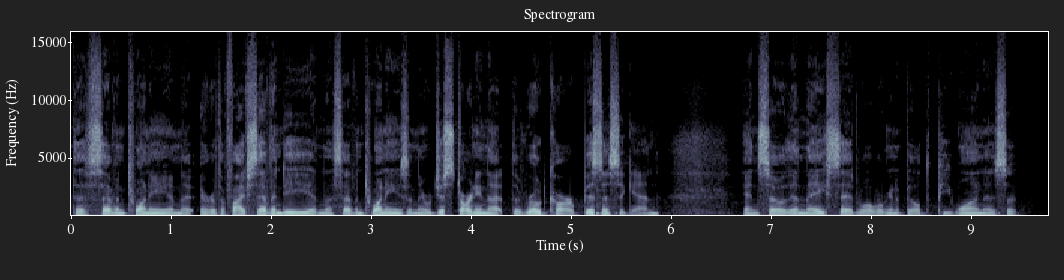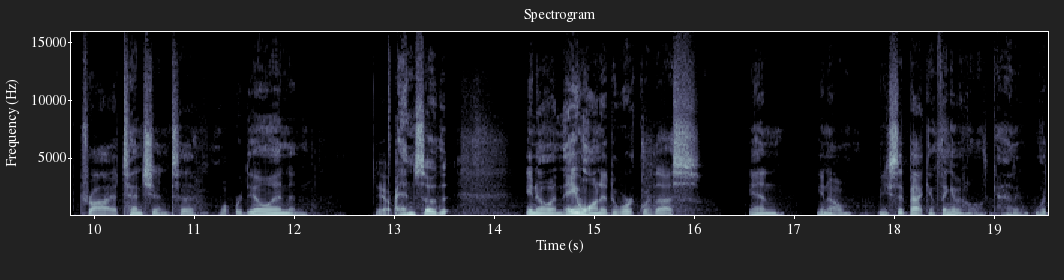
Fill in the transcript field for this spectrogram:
the 720 and the or the 570 and the 720s, and they were just starting that the road car business again. And so then they said, well, we're going to build the P1 as a draw attention to what we're doing, and Yeah. and so that you know, and they wanted to work with us, and you know. You sit back and think about, oh, God, what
